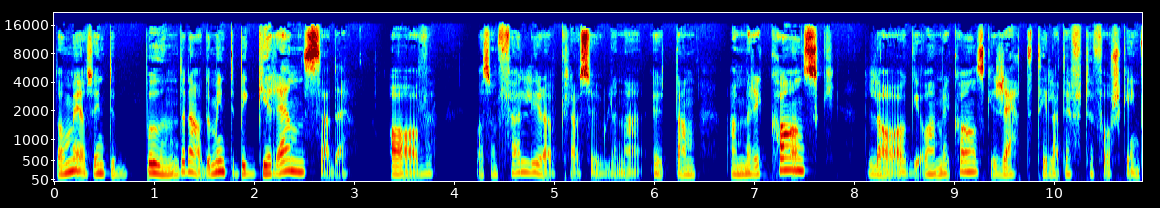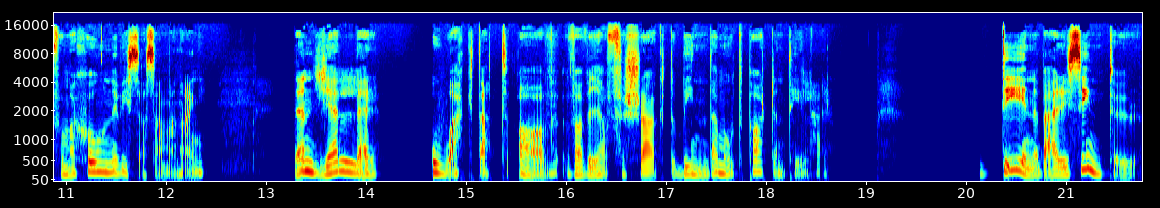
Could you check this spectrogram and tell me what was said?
De är alltså inte bundna, de är inte begränsade av vad som följer av klausulerna, utan amerikansk lag och amerikansk rätt till att efterforska information i vissa sammanhang, den gäller oaktat av vad vi har försökt att binda motparten till här. Det innebär i sin tur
